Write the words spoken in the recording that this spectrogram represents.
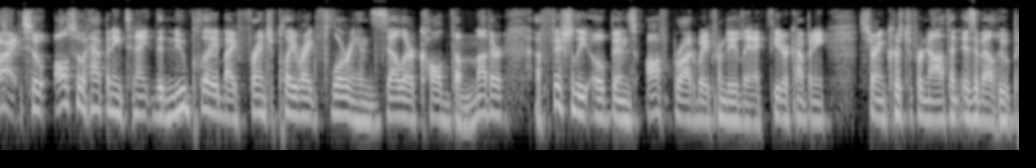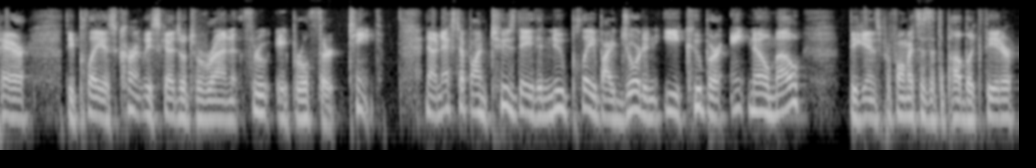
All right, so also happening tonight, the new play by French playwright Florian Zeller called The Mother officially opens off Broadway from the Atlantic Theater Company, starring Christopher Noth and Isabelle Huppert. The play is currently scheduled to run through April 13th. Now, next up on Tuesday, the new play by Jordan E. Cooper, Ain't No Mo, begins performances at the Public Theater.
